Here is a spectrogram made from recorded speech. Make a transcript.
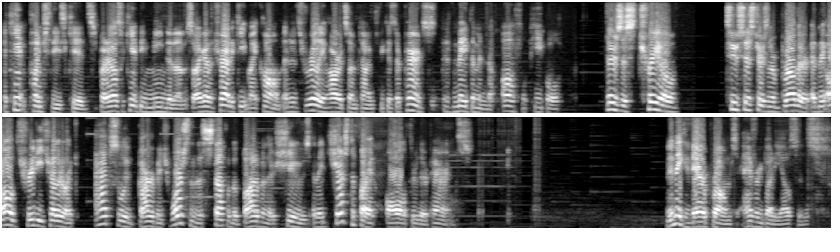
I can't punch these kids, but I also can't be mean to them, so I gotta try to keep my calm. And it's really hard sometimes because their parents have made them into awful people. There's this trio of two sisters and a brother, and they all treat each other like absolute garbage, worse than the stuff on the bottom of their shoes, and they justify it all through their parents. They make their problems everybody else's.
